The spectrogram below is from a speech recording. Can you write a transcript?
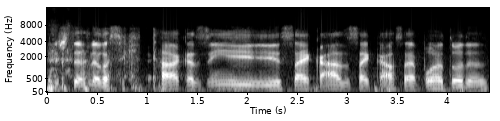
Eles têm um negócio que taca assim e, e sai casa, sai carro, sai a porra toda.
